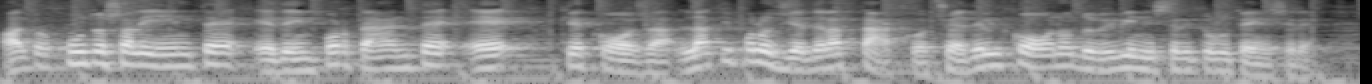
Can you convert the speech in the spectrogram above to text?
Altro punto saliente ed è importante è che cosa? La tipologia dell'attacco, cioè del cono dove viene inserito l'utensile.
